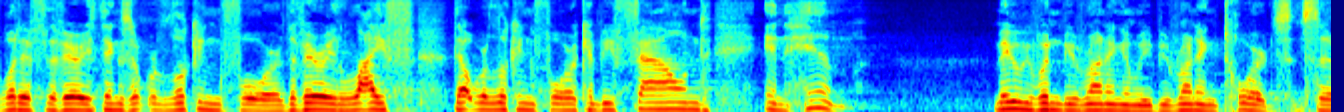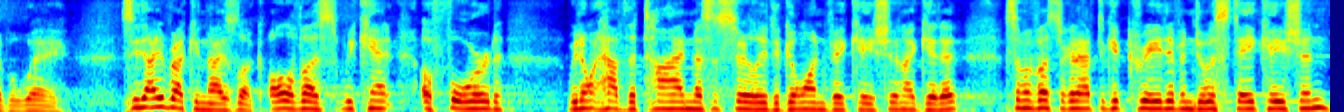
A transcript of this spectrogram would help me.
What if the very things that we're looking for, the very life that we're looking for, can be found in Him? Maybe we wouldn't be running and we'd be running towards instead of away. See, I recognize, look, all of us, we can't afford We don't have the time necessarily to go on vacation. I get it. Some of us are going to have to get creative and do a staycation.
